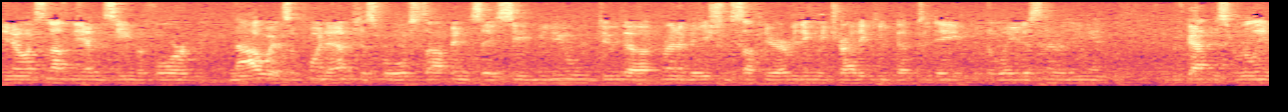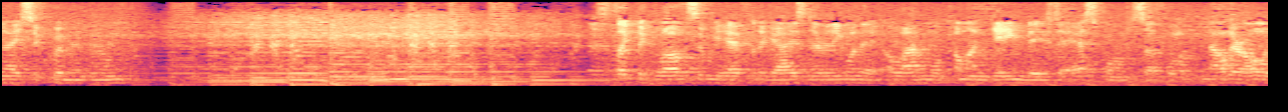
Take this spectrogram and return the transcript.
You know, it's nothing you haven't seen before. Now it's a point of emphasis where we'll stop in and say, "See, we do do the renovation stuff here. Everything we try to keep up to date with the latest and everything." And we've got this really nice equipment room. It's like the gloves that we have for the guys and everything. When they, a lot of them will come on game days to ask for them and stuff. Well, now they're all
